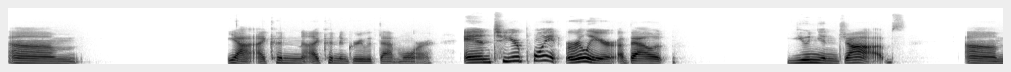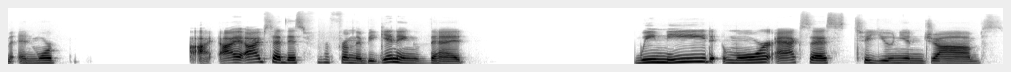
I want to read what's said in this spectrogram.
Um yeah, I couldn't I couldn't agree with that more. And to your point earlier about union jobs, um and more I, I I've said this from the beginning that we need more access to union jobs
